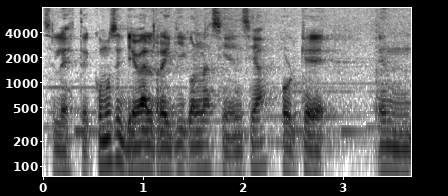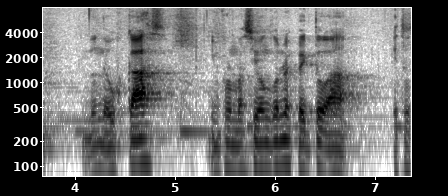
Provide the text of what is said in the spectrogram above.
Celeste. ¿Cómo se lleva el Reiki con la ciencia? Porque en donde buscas información con respecto a esto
